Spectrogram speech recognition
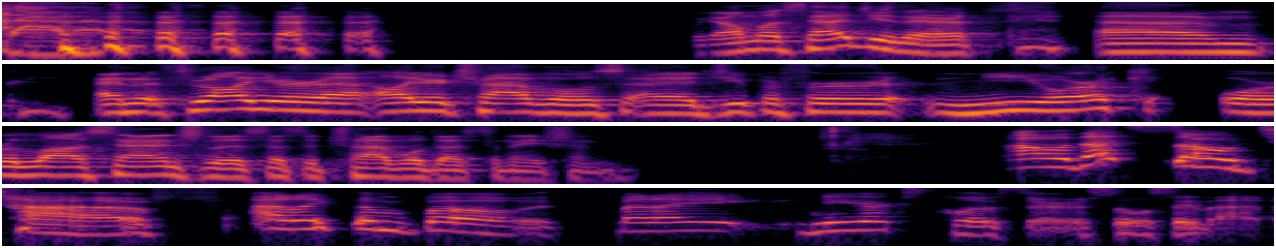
oh. we almost had you there. Um, and through all your uh, all your travels, uh, do you prefer New York or Los Angeles as a travel destination? Oh, that's so tough. I like them both, but I New York's closer, so we'll say that.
